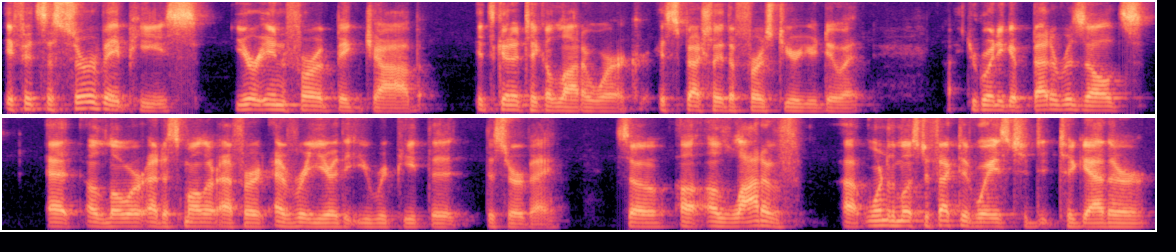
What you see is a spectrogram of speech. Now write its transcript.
if it's a survey piece you're in for a big job. It's going to take a lot of work especially the first year you do it. You're going to get better results at a lower at a smaller effort every year that you repeat the the survey. So a, a lot of uh, one of the most effective ways to, to gather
